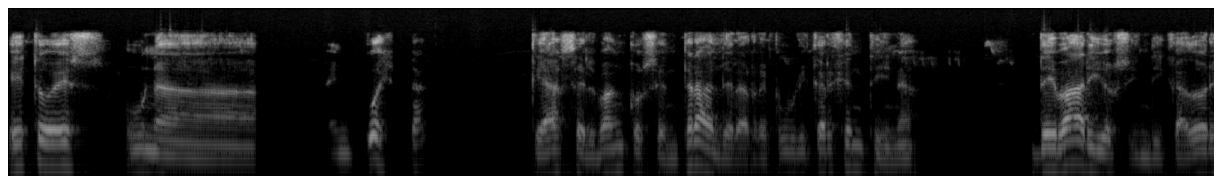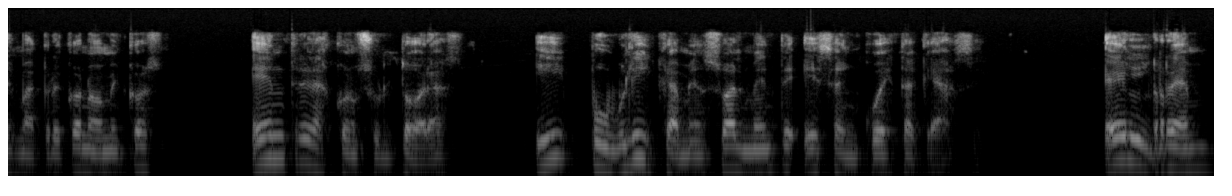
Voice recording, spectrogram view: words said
Esto es una encuesta que hace el Banco Central de la República Argentina de varios indicadores macroeconómicos entre las consultoras y publica mensualmente esa encuesta que hace. El REM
